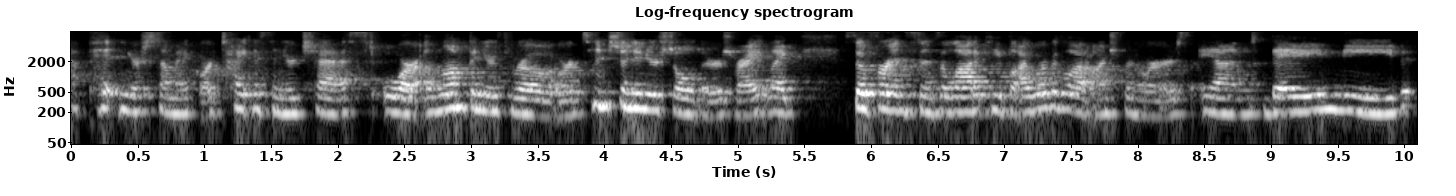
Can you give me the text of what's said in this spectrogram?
a pit in your stomach or tightness in your chest or a lump in your throat or tension in your shoulders, right? Like, so for instance, a lot of people, I work with a lot of entrepreneurs and they need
